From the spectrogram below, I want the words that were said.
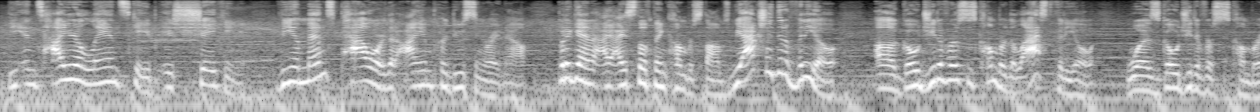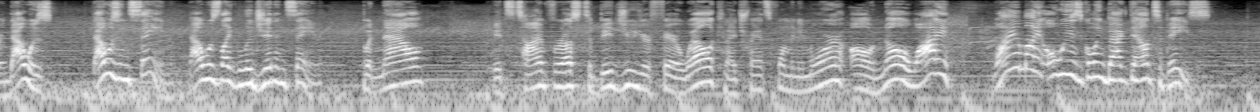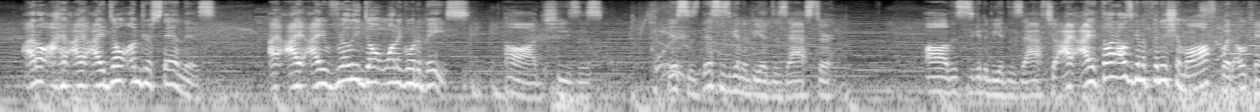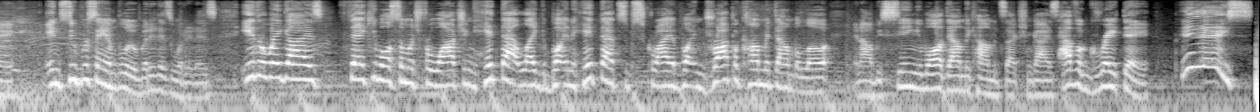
The entire landscape is shaking. The immense power that I am producing right now. But again, I, I still think Cumber stomps. We actually did a video, uh, Gogeta versus Cumber. The last video was Gogeta versus Cumber, and that was that was insane. That was like legit insane. But now, it's time for us to bid you your farewell. Can I transform anymore? Oh no, why? Why am I always going back down to base? I don't, I, I, I don't understand this. I, I, I really don't want to go to base. Oh, Jesus. This is, this is going to be a disaster. Oh, this is going to be a disaster. I, I thought I was going to finish him off, but okay. In Super Saiyan Blue, but it is what it is. Either way, guys, thank you all so much for watching. Hit that like button, hit that subscribe button, drop a comment down below, and I'll be seeing you all down in the comment section, guys. Have a great day. Peace!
